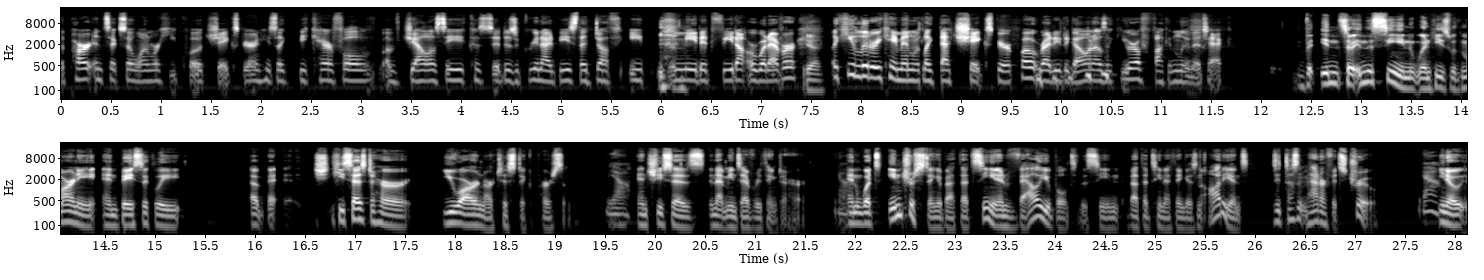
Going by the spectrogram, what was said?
the part in 601 where he quotes Shakespeare and he's like, Be careful of jealousy because it is a green eyed beast that doth eat the meat it feed on, or whatever. Yeah. Like he literally came in with like that Shakespeare quote ready to go. And I was like, You're a fucking lunatic. but in so in the scene when he's with Marnie and basically uh, uh, he says to her, "You are an artistic person," Yeah. and she says, and that means everything to her. Yeah. And what's interesting about that scene and valuable to the scene about that scene, I think, as an audience, is it doesn't matter if it's true. Yeah. You know,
